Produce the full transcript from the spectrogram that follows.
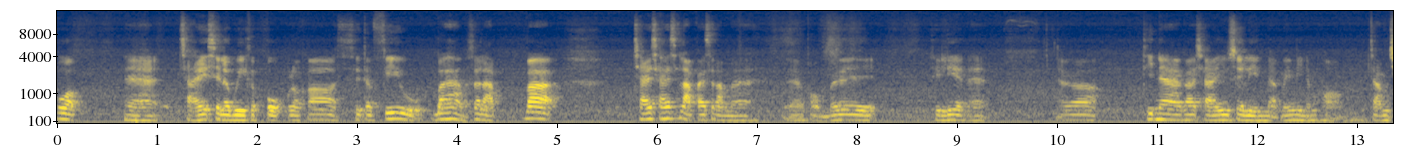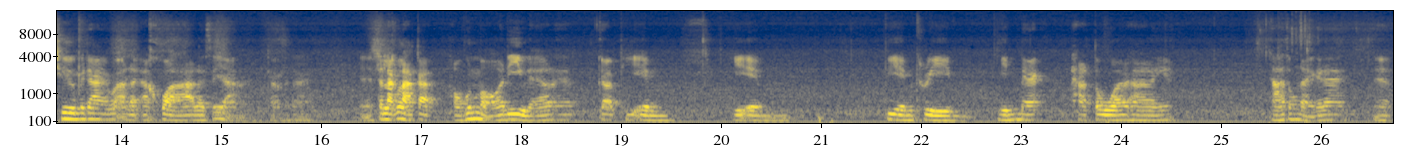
พวกนะฮะใช้เซรวีกระปุก แล้วก็เซตาฟิลบ้างสลับว่าใช้ใช้สลับไปสลับมานะผมไม่ได้ทีเรียสนะฮะแล้วก็ ที่หน้าก็ใช้ยูเซรินแบบไม่มีน้ำหอมจำชื่อไม่ได้ว่าอะไรอะควาอะไรสักอย่างจำไม่ได้แต่หลักๆอะของคุณหมอดีอยู่แล้วนะครับก็ PM PM PM ครีมมินแม็กทาตัวทาอะไรเงี้ยทาตรงไหนก็ได้นะครับ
